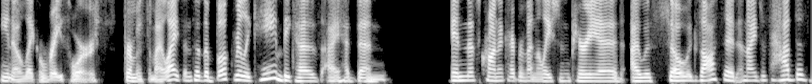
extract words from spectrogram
you know, like a racehorse for most of my life. And so the book really came because I had been in this chronic hyperventilation period. I was so exhausted and I just had this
